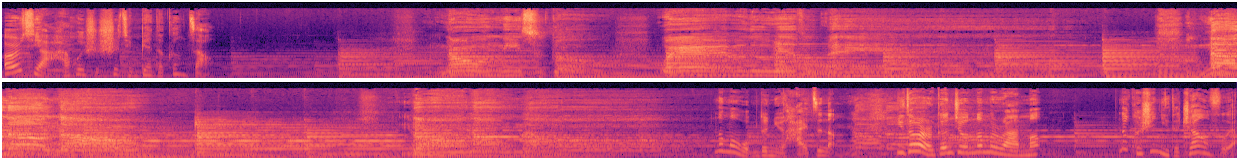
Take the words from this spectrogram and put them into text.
而且啊，还会使事情变得更糟。我们的女孩子呢？你的耳根就那么软吗？那可是你的丈夫呀！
